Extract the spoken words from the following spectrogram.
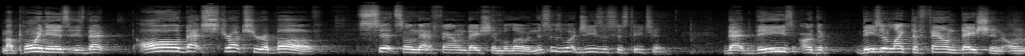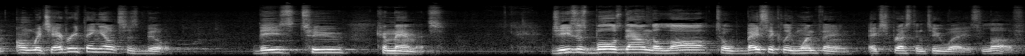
my point is is that all that structure above sits on that foundation below. And this is what Jesus is teaching. That these are the these are like the foundation on, on which everything else is built. These two commandments. Jesus boils down the law to basically one thing, expressed in two ways love.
